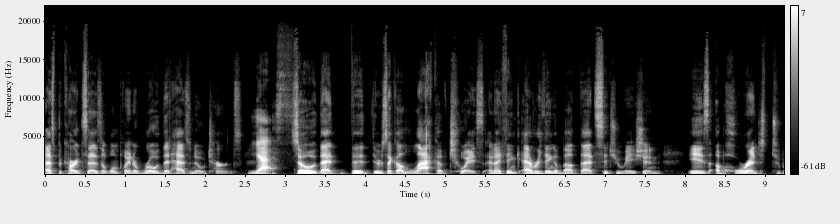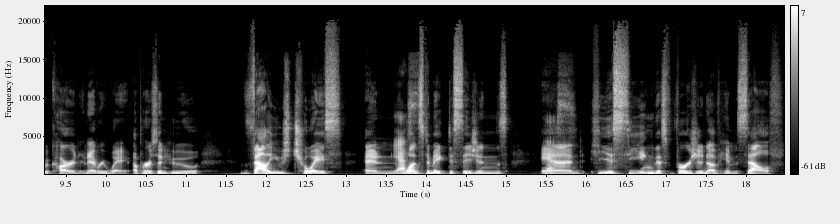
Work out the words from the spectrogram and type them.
as Picard says at one point, a road that has no turns. Yes. So that, that there's like a lack of choice. And I think everything about that situation is abhorrent to Picard in every way. A person who values choice and yes. wants to make decisions. Yes. And he is seeing this version of himself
